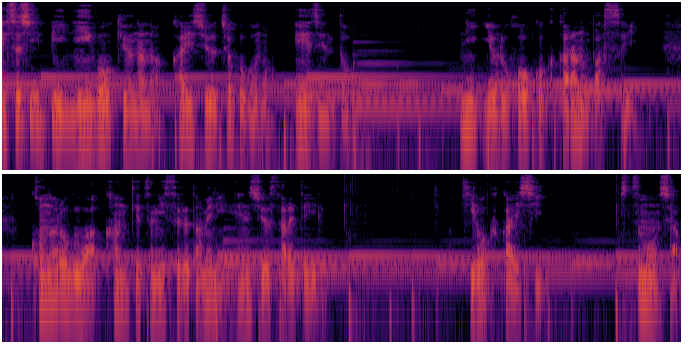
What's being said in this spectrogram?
SCP-2597 回収直後のエージェント。による報告からの抜粋。このログは簡潔にするために編集されている。記録開始。質問者。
